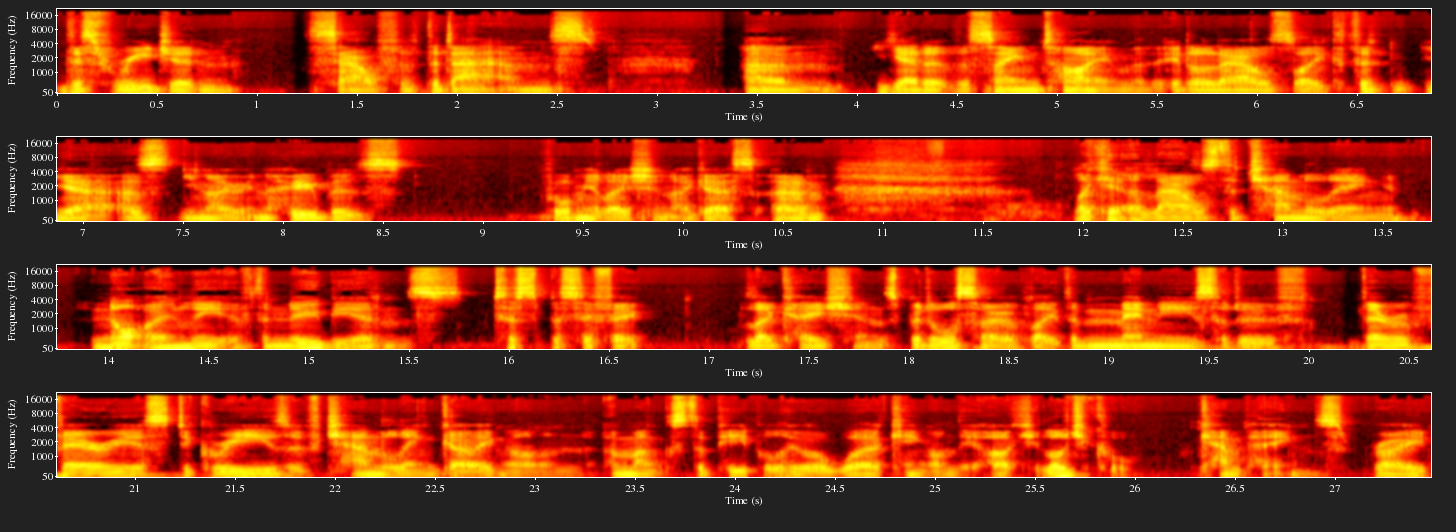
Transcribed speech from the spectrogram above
this region south of the dams. Um, yet at the same time, it allows like the yeah, as you know, in Huber's formulation, I guess, um, like it allows the channeling not only of the Nubians to specific locations, but also of like the many sort of there are various degrees of channeling going on amongst the people who are working on the archaeological campaigns, right?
